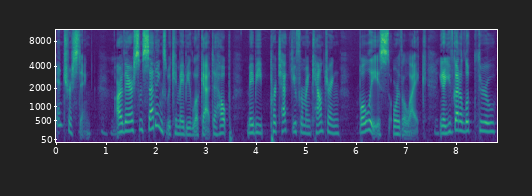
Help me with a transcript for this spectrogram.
Interesting. Mm-hmm. Are there some settings we can maybe look at to help maybe protect you from encountering bullies or the like? Mm-hmm. You know, you've got to look through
